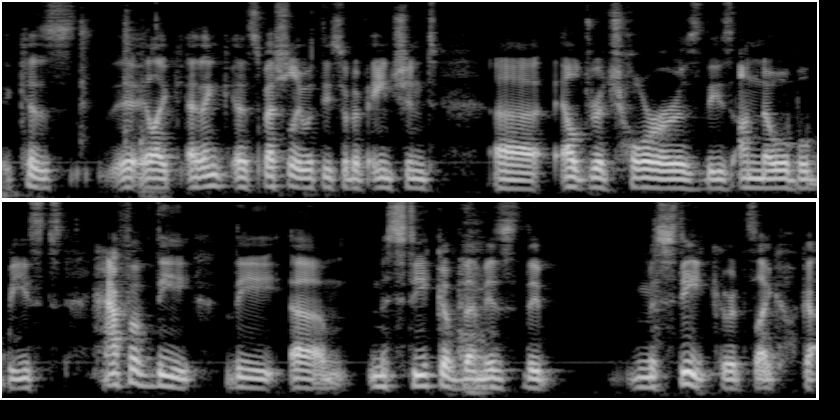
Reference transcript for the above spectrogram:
because like i think especially with these sort of ancient uh eldritch horrors these unknowable beasts half of the the um mystique of them is the mystique or it's like God,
